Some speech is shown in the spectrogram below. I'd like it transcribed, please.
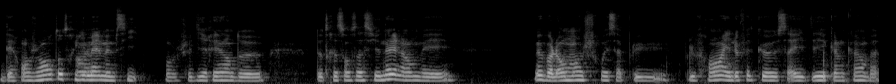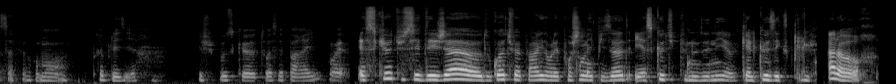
dérangeantes, entre guillemets, même si bon, je dis rien de, de très sensationnel, hein, mais mais voilà, au moins je trouvais ça plus, plus franc. Et le fait que ça a aidé quelqu'un, bah, ça fait vraiment très plaisir. Je suppose que toi c'est pareil. Ouais. Est-ce que tu sais déjà euh, de quoi tu vas parler dans les prochains épisodes et est-ce que tu peux nous donner euh, quelques exclus? Alors,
